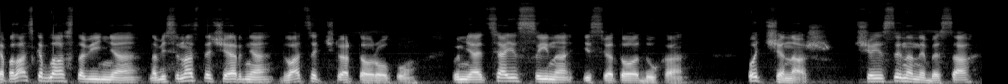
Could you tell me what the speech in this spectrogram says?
Капеланське благословіння на 18 червня 24 року в ім'я Отця і Сина і Святого Духа. Отче наш, що єси на небесах,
